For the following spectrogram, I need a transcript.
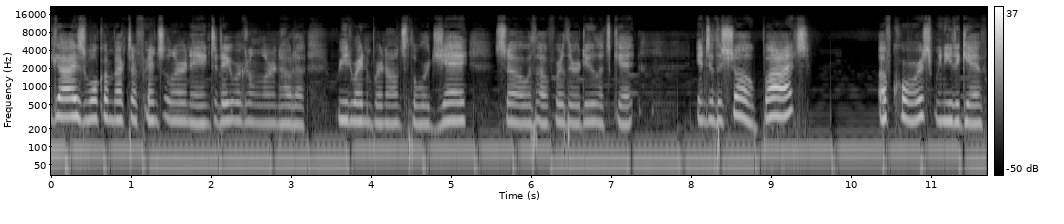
guys, welcome back to French Learning. Today we're going to learn how to read, write, and pronounce the word J. So without further ado, let's get into the show. But, of course, we need to give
